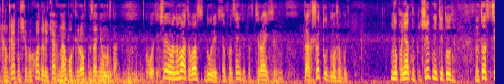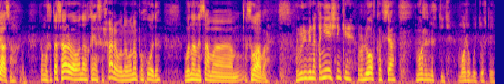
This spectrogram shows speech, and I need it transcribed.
І конкретно ще виходить рычаг на блокіровку заднього моста. От. Якщо його немає, то вас дурять 100%, то втирають херню. Так, що тут може бути? Ну, понятно, підшипники тут, ну то з часом. Тому що та шарова, вона, звісно, шарова, але вона, походу, вона не сама слаба. Рульові наконечники, рульовка вся, може люфтити, може бути люфти.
